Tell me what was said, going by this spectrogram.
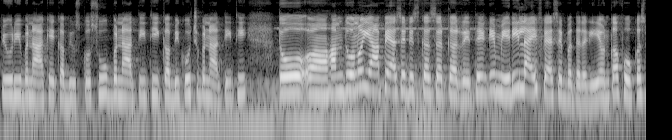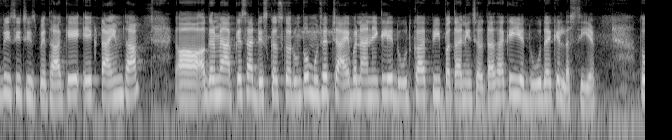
प्यूरी बना के, कभी उसको सूप बनाती थी, कभी कुछ बनाती थी। तो हम दोनों यहाँ पर ऐसे डिस्कस कर रहे थे कि मेरी लाइफ कैसे बदल गई है। उनका फोकस भी इसी चीज़ पर था कि एक टाइम था अगर मैं आपके साथ डिस्कस करूँ तो मुझे चाय बनाने के लिए दूध का भी पता नहीं चलता था कि ये दूध है कि लस्सी है। तो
